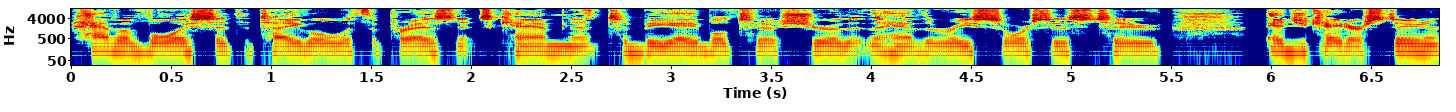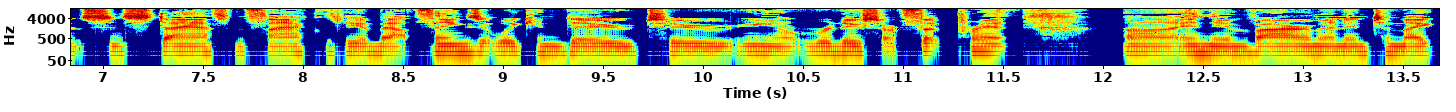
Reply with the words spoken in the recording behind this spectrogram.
have a voice at the table with the president's cabinet to be able to assure that they have the resources to educate our students and staff and faculty about things that we can do to you know reduce our footprint uh, in the environment and to make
